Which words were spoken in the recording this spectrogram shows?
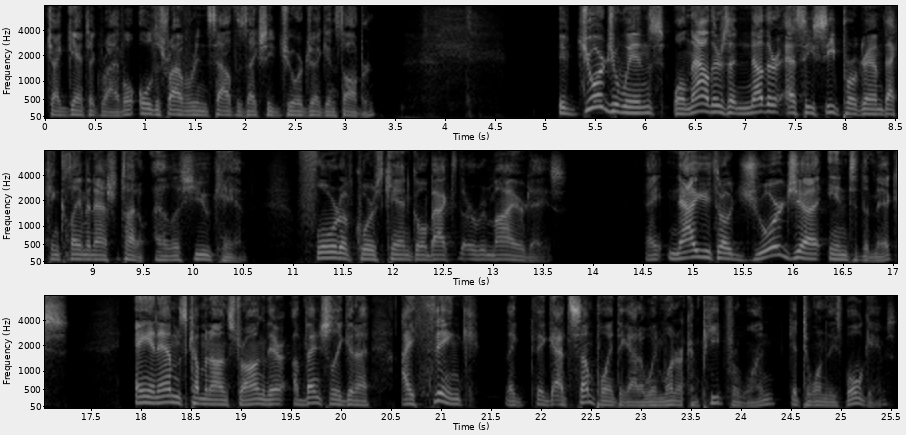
gigantic rival. Oldest rivalry in the South is actually Georgia against Auburn. If Georgia wins, well, now there's another SEC program that can claim a national title. LSU can. Florida, of course, can, going back to the Urban Meyer days. Okay? Now you throw Georgia into the mix. A&M's coming on strong. They're eventually going to, I think, they, they at some point they got to win one or compete for one, get to one of these bowl games.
